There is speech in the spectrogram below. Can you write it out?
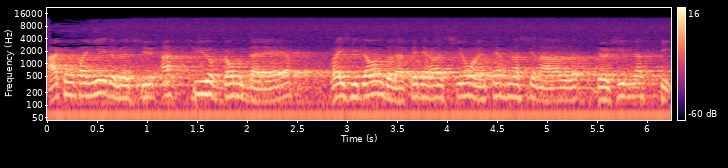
accompagné de M. Arthur Gonder, président de la Fédération internationale de gymnastique.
